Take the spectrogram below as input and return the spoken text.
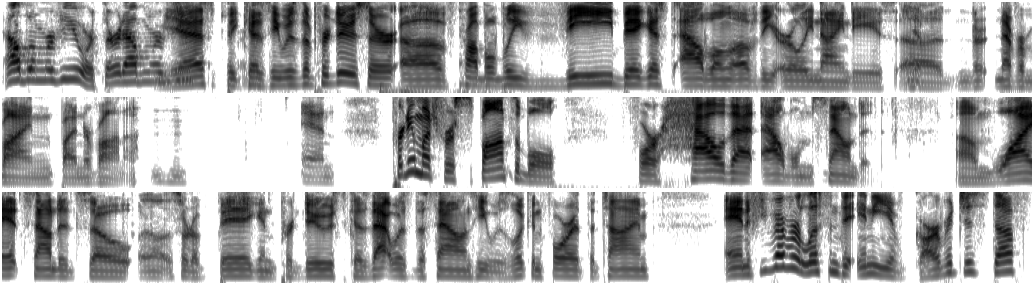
album review or third album review. Yes, because he was the producer of probably the biggest album of the early '90s, uh, N- Nevermind by Nirvana, and pretty much responsible for how that album sounded, um, why it sounded so uh, sort of big and produced, because that was the sound he was looking for at the time. And if you've ever listened to any of Garbage's stuff,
